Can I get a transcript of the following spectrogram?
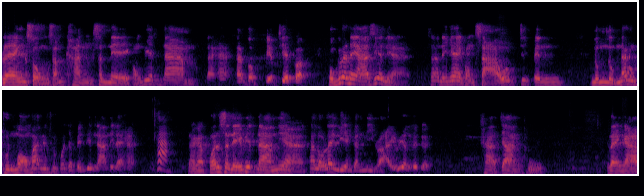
แรงส่งสำคัญเสน่ห์ของเวียดนามนะฮะถ้าเราเปรียบเทียบก็ ผมคิดว่าในอาเซียนเนี่ยถ้าในแง่ของสาวที่เป็นหนุ่มๆนักลงทุนมองมากที่สุดก็จะเป็นเวียดนามนี่แหละฮะค่ะนะครับเพราะฉะนั้นเสน่ห์เวียดนามเนี่ยถ้าเราไล่เรียงกันมีหลายเรื่องเหลยเกิดค่าจ้างถูก แรงงาน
